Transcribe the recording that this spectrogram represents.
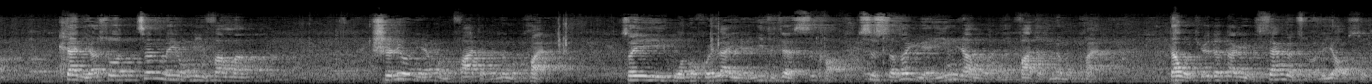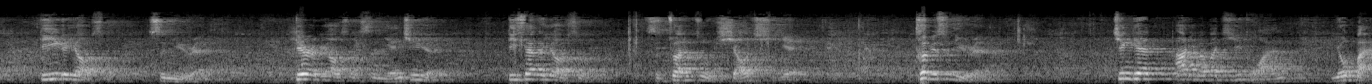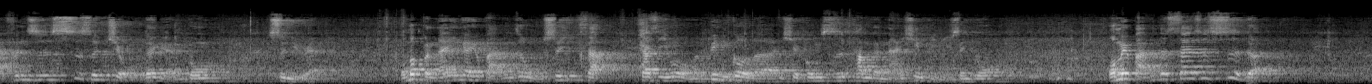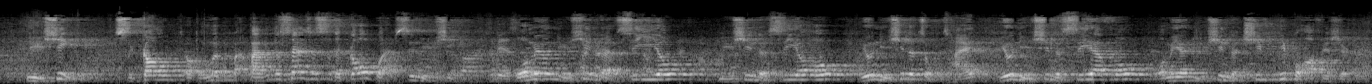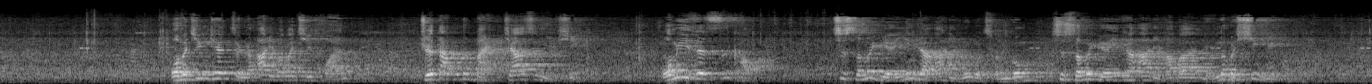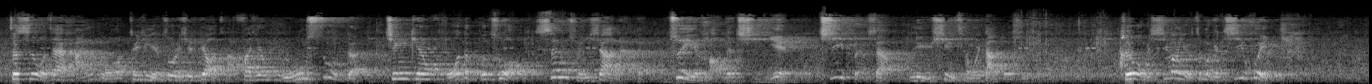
但你要说真没有秘方吗？十六年我们发展的那么快，所以我们回来也一直在思考，是什么原因让我们发展的那么快？那我觉得大概有三个主要的要素，第一个要素是女人，第二个要素是年轻人，第三个要素是专注小企业，特别是女人。今天阿里巴巴集团有百分之四十九的员工是女人，我们本来应该有百分之五十以上，但是因为我们并购了一些公司，他们的男性比女生多，我们有百分之三十四的。女性是高，呃，我们百百分之三十四的高管是女性，我们有女性的 CEO，女性的 COO，有女性的总裁，有女性的 CFO，我们有女性的 Chief People Officer。我们今天整个阿里巴巴集团，绝大部分买家是女性，我们一直在思考，是什么原因让阿里如果成功？是什么原因让阿里巴巴有那么幸运？这次我在韩国最近也做了一些调查，发现无数的今天活得不错、生存下来的最好的企业，基本上女性成为大多数。所以我们希望有这么个机会，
